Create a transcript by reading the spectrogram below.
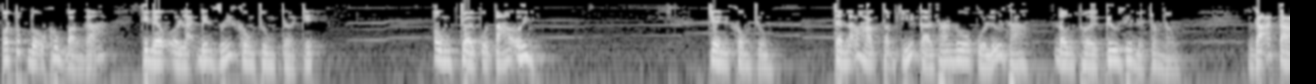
có tốc độ không bằng gã, thì đều ở lại bên dưới không trung chờ chết. Ông trời của ta ơi! Trên không trung, Trần Lão Hạc thậm chí cả gia nô của Lữ gia đồng thời kêu riêng ở trong lòng. Gã ta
